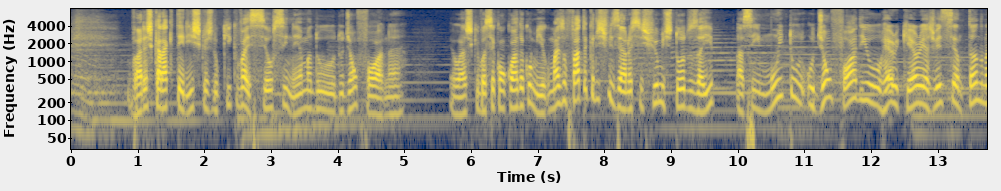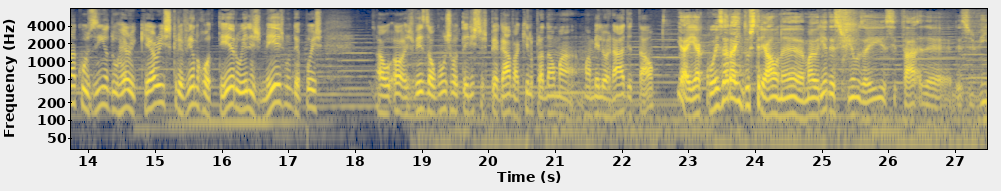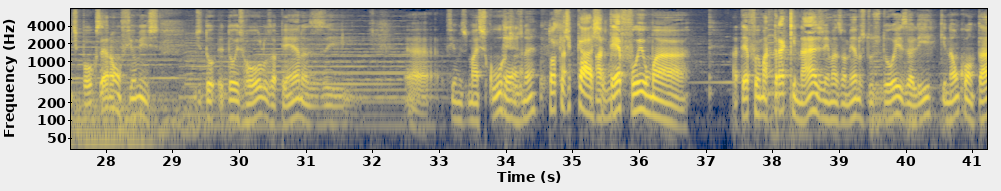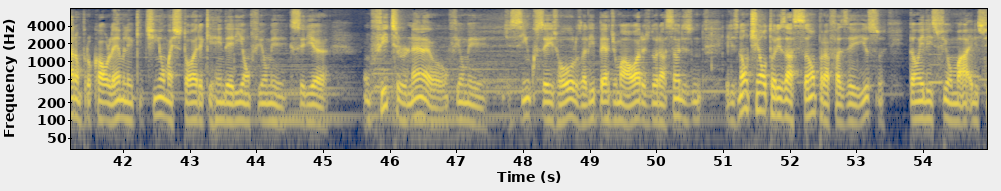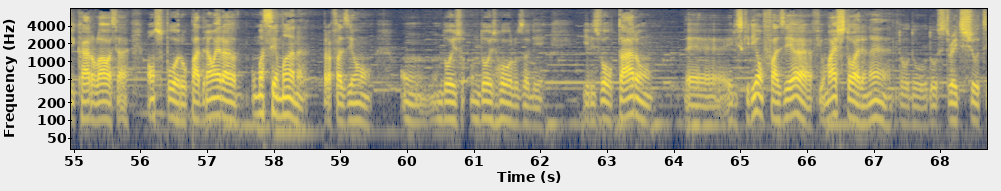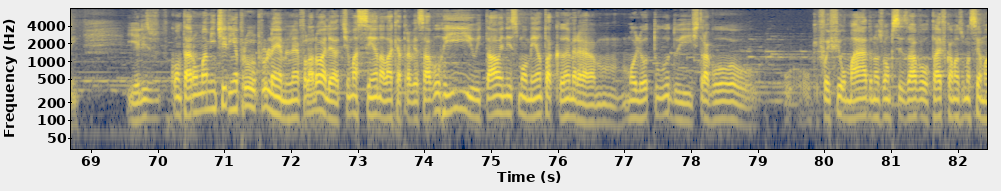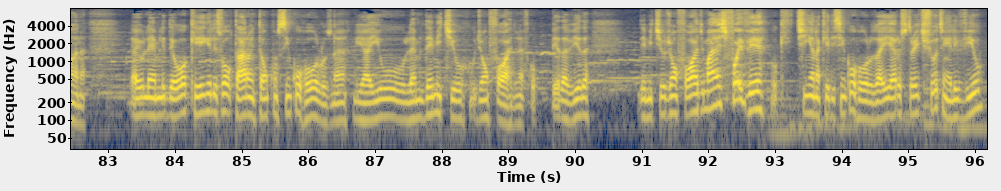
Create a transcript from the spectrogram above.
várias características do que, que vai ser o cinema do, do John Ford, né? Eu acho que você concorda comigo, mas o fato é que eles fizeram esses filmes todos aí assim, muito o John Ford e o Harry Carey às vezes sentando na cozinha do Harry Carey escrevendo roteiro eles mesmos, depois às vezes alguns roteiristas pegavam aquilo para dar uma, uma melhorada e tal. E aí a coisa era industrial, né? A maioria desses filmes aí, é, desses 20 e poucos, eram filmes de do, dois rolos apenas e é, filmes mais curtos, é, né? Toca de caixa. Né? Até né? foi uma até foi uma traquinagem mais ou menos dos dois ali que não contaram para o Carl Lemley que tinha uma história que renderia um filme que seria um feature, né? Um filme de 5, 6 rolos ali, perto de uma hora de duração. Eles, eles não tinham autorização para fazer isso. Então eles filmar, eles ficaram lá, ó, vamos supor, o padrão era uma semana para fazer um, um, um, dois, um dois rolos ali. Eles voltaram, é, eles queriam fazer, filmar a história né, do, do, do straight shooting. E eles contaram uma mentirinha pro, pro Lemley, né? Falaram, olha, tinha uma cena lá que atravessava o rio e tal, e nesse momento a câmera molhou tudo e estragou o, o que foi filmado, nós vamos precisar voltar e ficar mais uma semana. E aí o Lemley deu ok e eles voltaram então com cinco rolos, né? E aí o Lemley demitiu o John Ford, né? Ficou pé da vida, demitiu o John Ford, mas foi ver o que tinha naqueles cinco rolos. Aí era o straight shooting, ele viu,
